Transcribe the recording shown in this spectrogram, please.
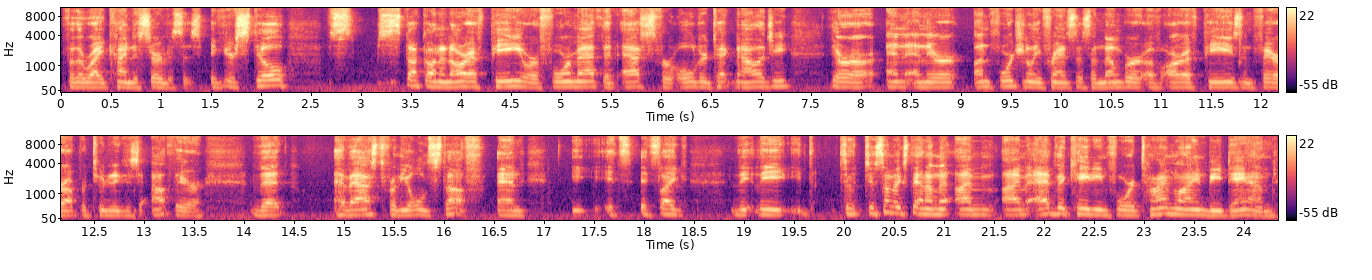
for the right kind of services. If you're still s- stuck on an RFP or a format that asks for older technology, there are and and there are unfortunately, Francis, a number of RFPs and fair opportunities out there that have asked for the old stuff, and it's it's like the the to, to some extent, I'm I'm I'm advocating for timeline be damned.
